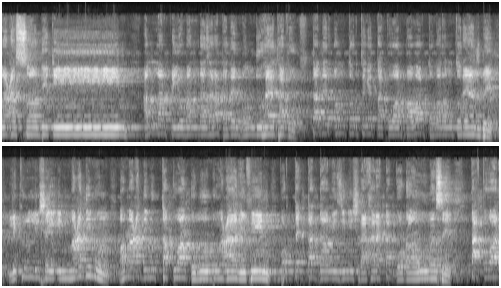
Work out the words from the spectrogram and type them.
মা'আস সাদিকিন। আল্লাহর প্রিয় বান্দা, যারা তাদের বন্ধু হয়ে থাকো তাকওয়ার পাওয়ার তোমার অন্তরে আসবে। লিকুল্লি শাইইন মা'দিনুন, ওয়া মা'দিনুত তাকওয়া কুলুবুল আরিফিন। প্রত্যেকটা দামি জিনিস রাখার একটা গোডাউন আছে। তাকওয়ার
